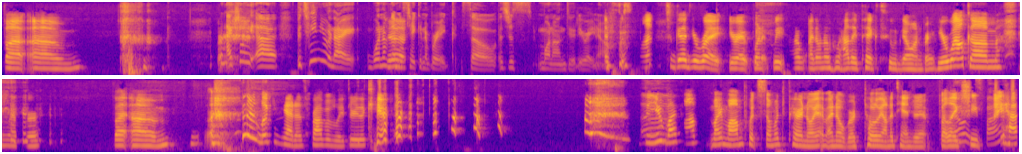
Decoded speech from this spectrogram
but um. Actually, uh, between you and I, one of them is taking a break, so it's just one on duty right now. It's, it's good. You're right. You're right. When it, we, I, don't know who how they picked who would go on break. You're welcome, whoever. but um, they're looking at us probably through the camera. Do you? My uh. mom. My mom puts so much paranoia. I know we're totally on a tangent, but like no, she, I have.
